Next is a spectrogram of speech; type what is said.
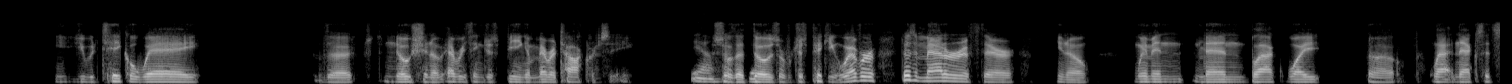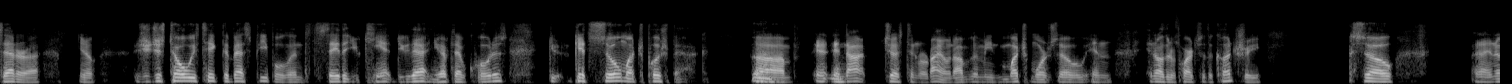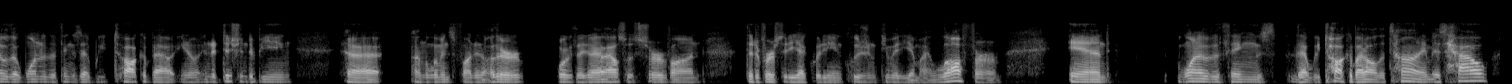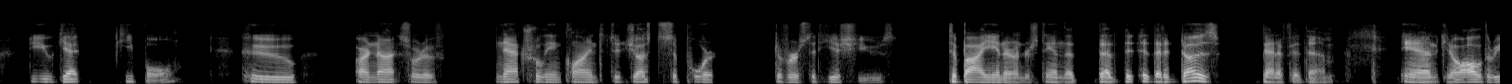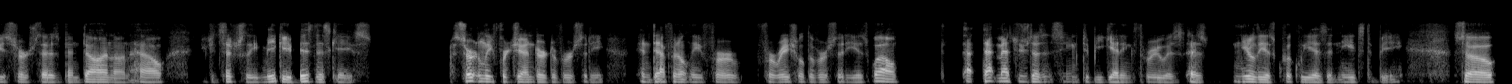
you would take away the notion of everything just being a meritocracy. Yeah. So that yeah. those are just picking whoever doesn't matter if they're, you know, women, men, black, white, uh, Latinx, etc. You know, you just always take the best people and to say that you can't do that and you have to have quotas gets so much pushback. Yeah. Um, and, and, not just in Rhode Island. I mean, much more so in in other parts of the country. So and I know that one of the things that we talk about, you know, in addition to being uh, on the Women's Fund and other organizations, I also serve on the Diversity, Equity, Inclusion Committee at my law firm. And one of the things that we talk about all the time is how do you get people who are not sort of naturally inclined to just support diversity issues to buy in and understand that that that it does benefit them and you know all of the research that has been done on how you can essentially make a business case certainly for gender diversity and definitely for for racial diversity as well that, that message doesn't seem to be getting through as as nearly as quickly as it needs to be so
